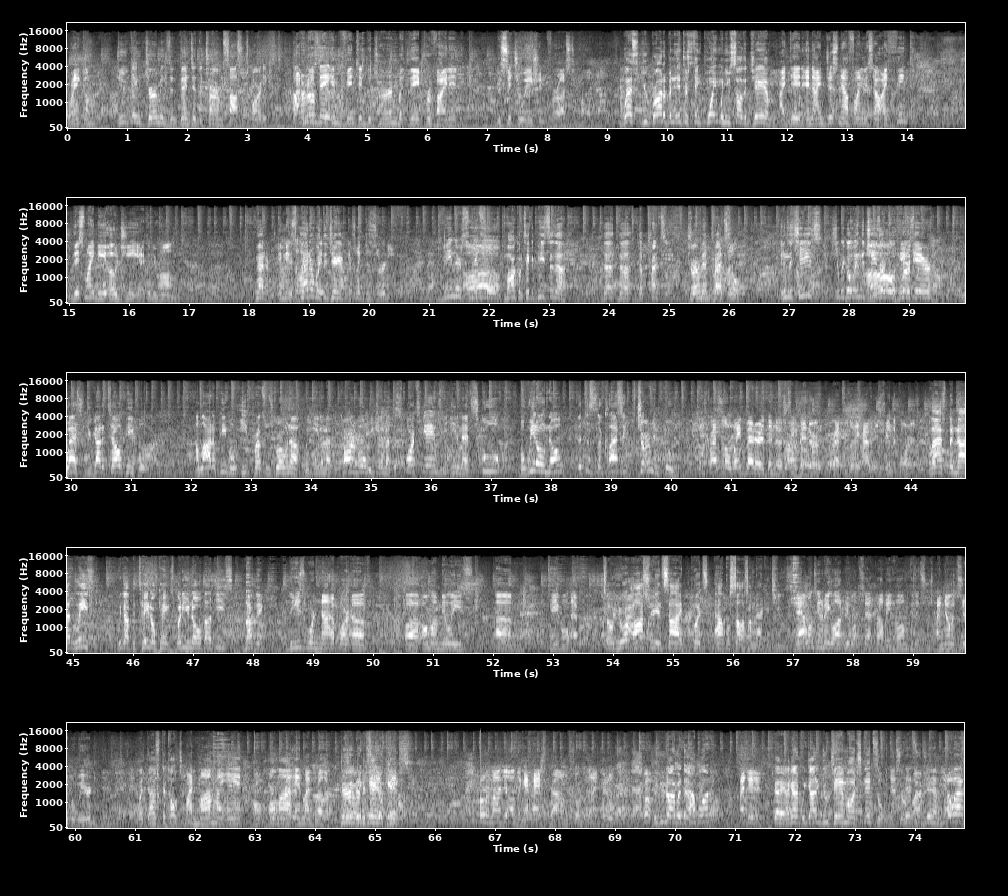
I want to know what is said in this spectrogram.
rank them. Do you think Germans invented the term sausage party? I don't know if they invented the term, but they provided the situation for us to call it that. Wes, you brought up an interesting point when you saw the jam. I did, and I'm just now finding this out. I think this might be OG. I could be wrong. Better. It makes it's it like- better with the jam. It's like desserty. Wiener Schnitzel. Oh. Marco, take a piece of the the the, the pretzel. German pretzel. In the cheese? Should we go in the cheese Oh, or go hey first? there. Wes, you got to tell people. A lot of people eat pretzels growing up. We eat them at the carnival, we eat them at the sports games, we eat them at school, but we don't know that this is a classic German food. These pretzels are way better than the street vendor pretzels that they have in the street in the corners. Last but not least, we got potato cakes. What do you know about these? Nothing. These were not a part of uh, Oma Millie's um, table ever. So your Austrian side puts applesauce on mac and cheese. That one's gonna make a lot of people upset probably at home because it's. I know it's super weird. But that's the culture. My mom, my aunt, O- Oma, and my brother. German potato cakes. It reminds you of like a hash brown, sort of like, you know? Did you die with the apple on it? I did it. Okay, I got. We got to do jam on schnitzel. That's a requirement. Jam, you know what?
